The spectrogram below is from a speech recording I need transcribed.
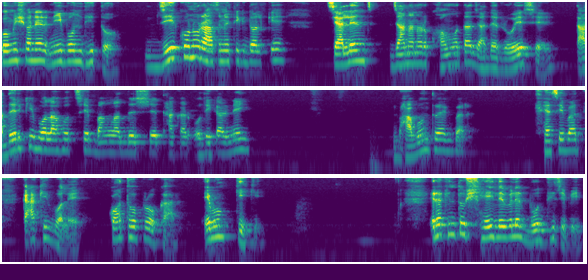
কমিশনের নিবন্ধিত যে কোনো রাজনৈতিক দলকে চ্যালেঞ্জ জানানোর ক্ষমতা যাদের রয়েছে, তাদেরকে বলা হচ্ছে বাংলাদেশে থাকার অধিকার নেই। ভাবুন তো একবার, ফ্যাসিবাদ কাকে বলে, কত প্রকার এবং কি কি? এরা কিন্তু সেই লেভেলের বুদ্ধিজীবী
